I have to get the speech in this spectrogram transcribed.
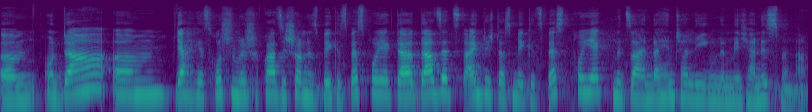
Ähm, und da, ähm, ja, jetzt rutschen wir quasi schon ins Make It Best Projekt. Da, da setzt eigentlich das Make It Best Projekt mit seinen dahinterliegenden Mechanismen an.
